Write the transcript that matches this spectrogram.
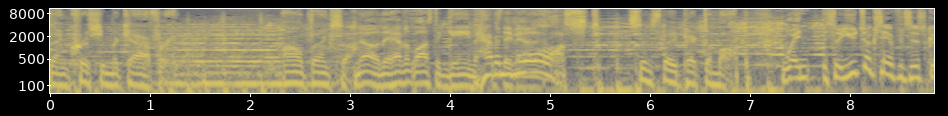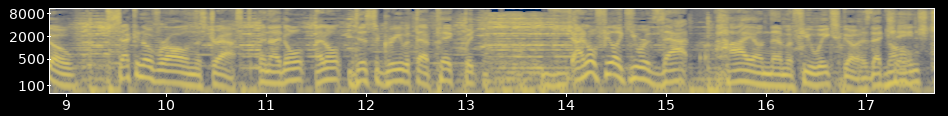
than Christian McCaffrey? I don't think so. No, they haven't lost a game. They haven't since they've had it. lost since they picked them up. When so you took San Francisco second overall in this draft, and I don't I don't disagree with that pick, but I don't feel like you were that high on them a few weeks ago. Has that No, changed?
